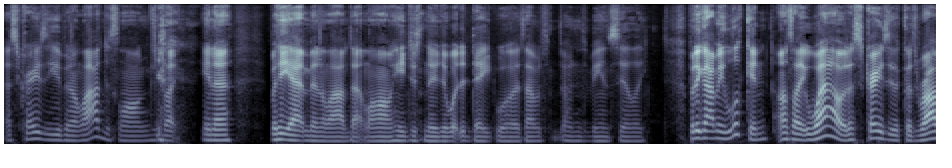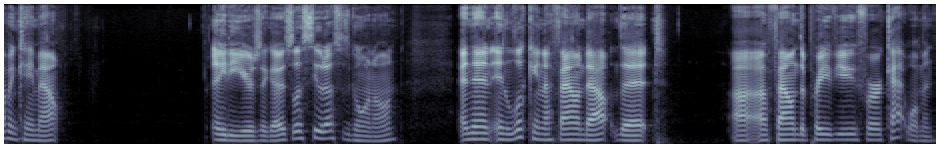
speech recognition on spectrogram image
that's crazy. You've been alive this long. He's like, you know, but he hadn't been alive that long. He just knew what the date was. I was, I was being silly, but it got me looking. I was like, "Wow, that's crazy," because Robin came out 80 years ago. So let's see what else is going on. And then in looking, I found out that uh, I found the preview for Catwoman,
